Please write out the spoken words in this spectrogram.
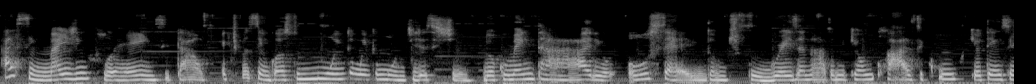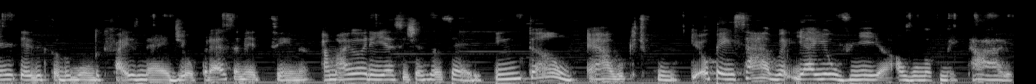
assim, mais de influência e tal, é que, tipo assim, eu gosto muito, muito, muito de assistir documentário ou série. Então, tipo, Grey's Anatomy, que é um clássico que eu tenho certeza que todo mundo que faz média ou presta medicina, a maioria assiste essa série. Então, é algo que, tipo, eu pensava e aí eu via algum documentário,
